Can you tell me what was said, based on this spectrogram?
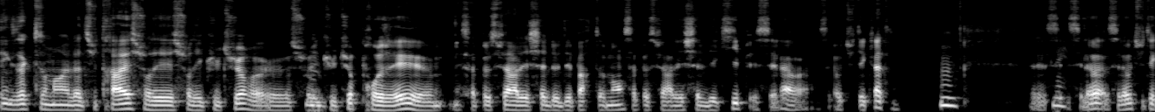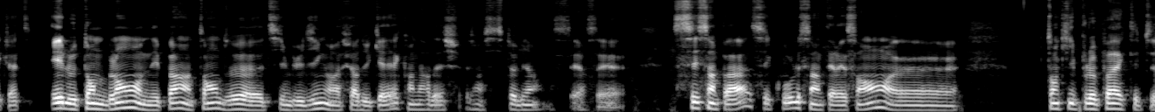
Exactement. Là, tu travailles sur des, sur des cultures, sur les hmm. cultures projets. et ça peut se faire à l'échelle de département, ça peut se faire à l'échelle d'équipe, et c'est là, c'est là où tu t'éclates. Hmm. C'est là, là où tu t'éclates. Et le temps de blanc n'est pas un temps de euh, team building, on va faire du kayak en Ardèche, j'insiste bien. C'est sympa, c'est cool, c'est intéressant. Euh, tant qu'il pleut pas et que tu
